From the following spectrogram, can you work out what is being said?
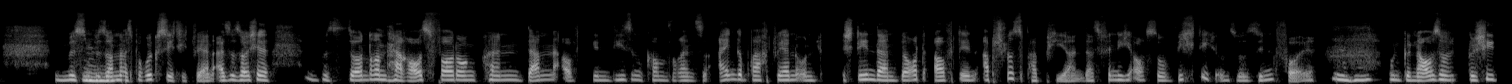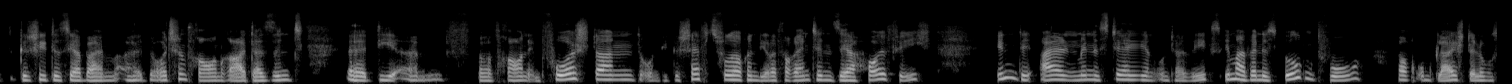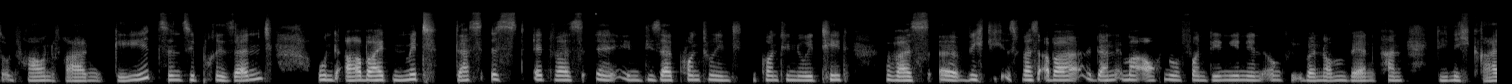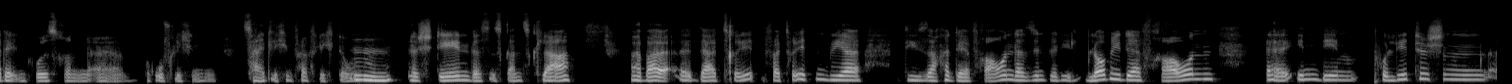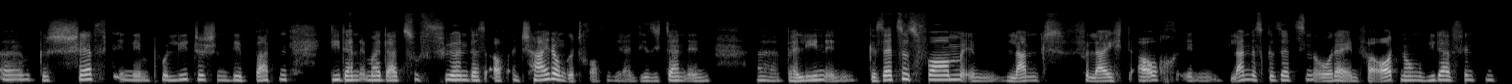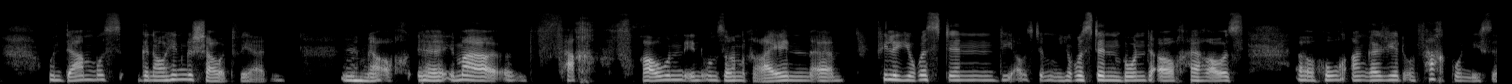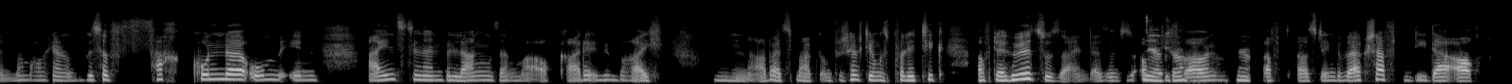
müssen mhm. besonders berücksichtigt werden. Also solche besonderen Herausforderungen können dann auf, in diesen Konferenzen eingebracht werden und stehen dann dort auf den Abschlusspapieren. Das finde ich auch so wichtig und so sinnvoll. Mhm. Und genauso geschieht, geschieht es ja beim äh, Deutschen Frauenrat. Da sind äh, die ähm, äh, Frauen im Vorstand und die Geschäftsführerin, die Referentin sehr häufig in allen Ministerien unterwegs. Immer wenn es irgendwo auch um Gleichstellungs- und Frauenfragen geht, sind sie präsent und arbeiten mit. Das ist etwas äh, in dieser Kontinuität, was äh, wichtig ist, was aber dann immer auch nur von denjenigen irgendwie übernommen werden kann, die nicht gerade in größeren äh, beruflichen, zeitlichen Verpflichtungen mhm. stehen. Das ist ganz klar. Aber da vertreten wir die Sache der Frauen. Da sind wir die Lobby der Frauen äh, in dem politischen äh, Geschäft, in den politischen Debatten, die dann immer dazu führen, dass auch Entscheidungen getroffen werden, die sich dann in äh, Berlin in Gesetzesform, im Land vielleicht auch in Landesgesetzen oder in Verordnungen wiederfinden. Und da muss genau hingeschaut werden. Wir haben ja mhm. auch äh, immer äh, Fachfrauen in unseren Reihen, äh, viele Juristinnen, die aus dem Juristinnenbund auch heraus äh, hoch engagiert und fachkundig sind. Man braucht ja eine gewisse Fachkunde, um in einzelnen Belangen, sagen wir auch gerade in dem Bereich hm, Arbeitsmarkt und Beschäftigungspolitik auf der Höhe zu sein. Da sind es auch ja, die klar. Frauen ja. auf, aus den Gewerkschaften, die da auch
